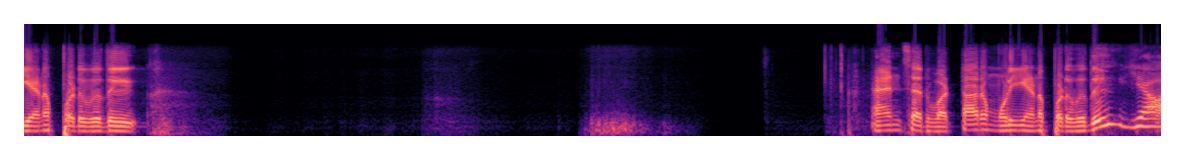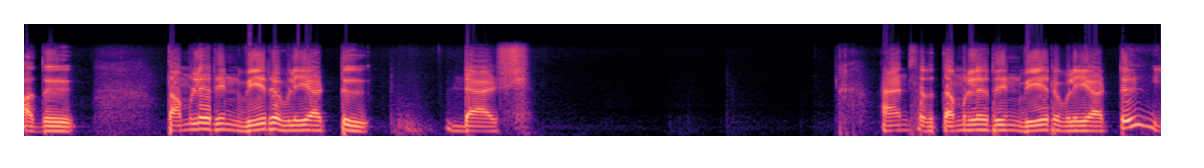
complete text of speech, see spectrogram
எனப்படுவது. ஆன்சர் வட்டார மொழி எனப்படுவது யாது. தமிழரின் வீர விளையாட்டு டேஷ் ஆன்சர் தமிழரின் வீர விளையாட்டு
